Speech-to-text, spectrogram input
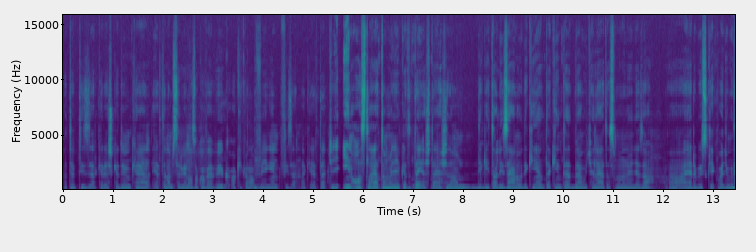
a több tízzer kereskedőnkkel értelemszerűen azok a vevők, akik a nap végén fizetnek érte. Úgyhogy én azt látom, hogy egyébként a teljes társadalom digitalizálódik ilyen tekintetben, úgyhogy lehet azt mondani, hogy ez a Ah, erre büszkék vagyunk.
